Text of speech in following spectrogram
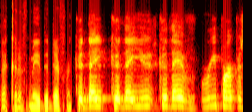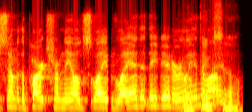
that could have made the difference. Could they could they use could they have repurposed some of the parts from the old slave Leia that they did early in the line? So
